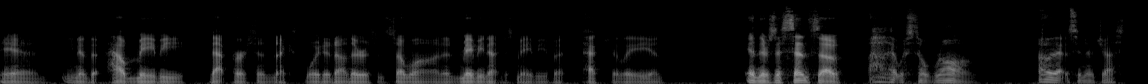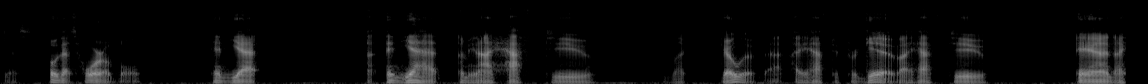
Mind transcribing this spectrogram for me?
and you know the, how maybe that person exploited others and so on and maybe not just maybe but actually and and there's a sense of oh that was so wrong oh that's an injustice oh that's horrible and yet and yet i mean i have to let go of that i have to forgive i have to and i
